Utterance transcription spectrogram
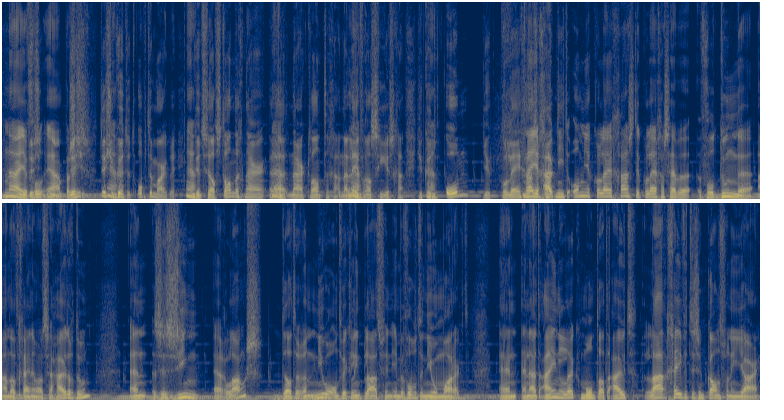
Nou, je dus, voelt, ja, precies. Dus, dus ja. je kunt het op de markt brengen. Ja. Je kunt zelfstandig naar, uh, ja. naar klanten gaan, naar leveranciers gaan. Je kunt om je collega's. Nee, je gaat uit... niet om je collega's. De collega's hebben voldoende aan datgene wat ze huidig doen. En ze zien er langs dat er een nieuwe ontwikkeling plaatsvindt in bijvoorbeeld een nieuwe markt. En, en uiteindelijk mondt dat uit. Geef het eens een kans van een jaar.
